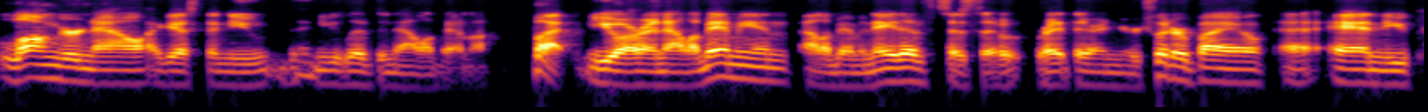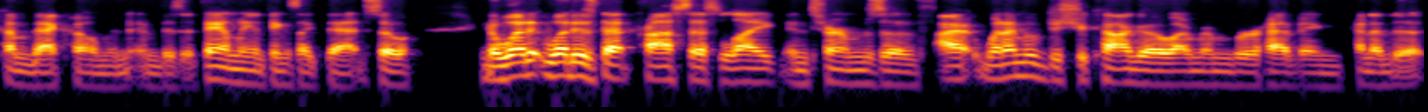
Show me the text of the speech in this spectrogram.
Longer now, I guess, than you than you lived in Alabama. But you are an Alabamian, Alabama native, says so right there in your Twitter bio, uh, and you come back home and, and visit family and things like that. So you know what what is that process like in terms of I, when i moved to chicago i remember having kind of the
